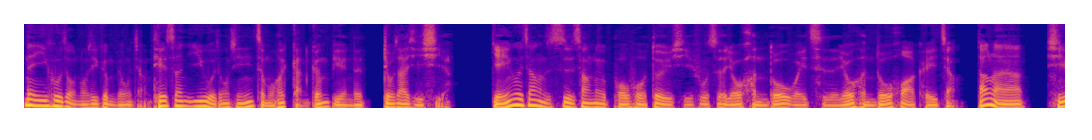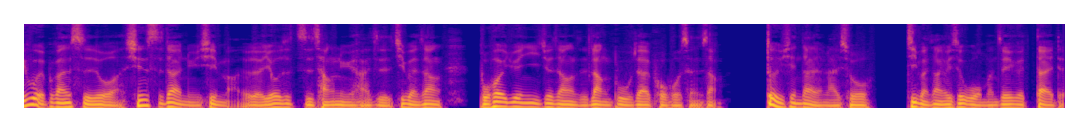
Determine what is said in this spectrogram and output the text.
内衣裤这种东西更不用讲，贴身衣物的东西，你怎么会敢跟别人的丢在一起洗啊？也因为这样子，事实上那个婆婆对于媳妇是有很多维持的，有很多话可以讲。当然啊，媳妇也不甘示弱啊，新时代女性嘛，对不对？又是职场女孩子，基本上不会愿意就这样子让步在婆婆身上。对于现代人来说，基本上尤其是我们这个代的。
